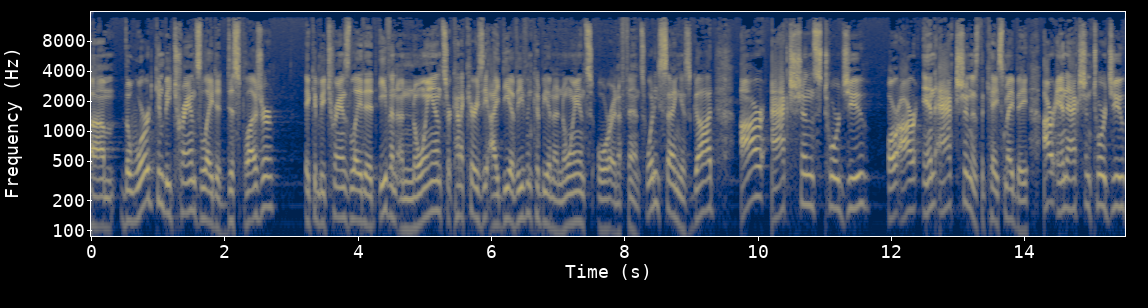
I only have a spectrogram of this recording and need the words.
Um, the word can be translated displeasure it can be translated even annoyance, or kind of carries the idea of even could be an annoyance or an offense. What he's saying is, God, our actions towards you, or our inaction, as the case may be, our inaction towards you,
